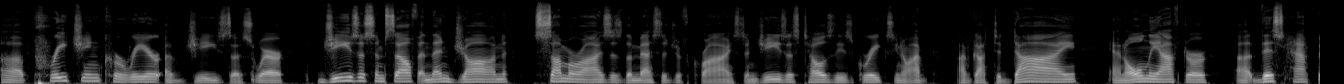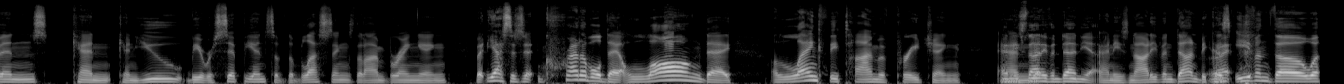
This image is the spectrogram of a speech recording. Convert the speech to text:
uh, preaching career of Jesus, where Jesus himself and then John summarizes the message of Christ. And Jesus tells these Greeks, you know, I've, I've got to die, and only after uh, this happens can can you be recipients of the blessings that I'm bringing. But yes, it's an incredible day, a long day, a lengthy time of preaching, and, he's not even done yet. and he's not even done because Right. even though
